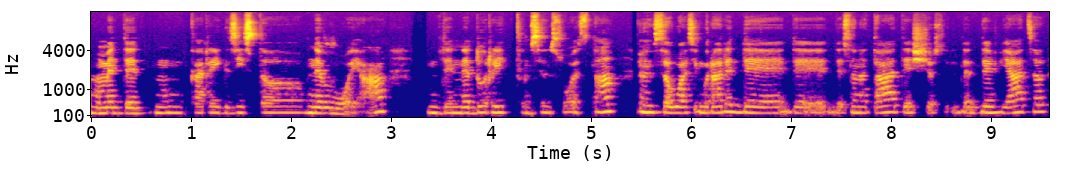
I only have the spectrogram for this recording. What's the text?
momente în care există nevoia de nedorit în sensul ăsta, însă o asigurare de, de, de sănătate și de, de viață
